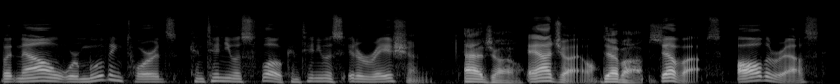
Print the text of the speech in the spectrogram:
But now we're moving towards continuous flow, continuous iteration. Agile. Agile. DevOps. DevOps, all the rest.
